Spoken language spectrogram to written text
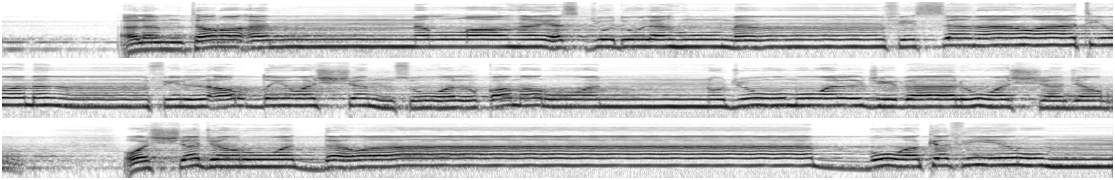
ألم تر أن الله يسجد له من في السماوات ومن في الأرض والشمس والقمر والنجوم والجبال والشجر والشجر والدواب وكثير من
